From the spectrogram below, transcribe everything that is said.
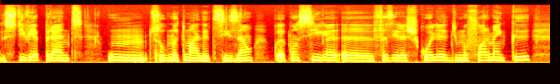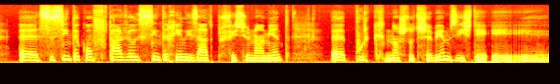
se estiver perante um, sob uma tomada de decisão, consiga fazer a escolha de uma forma em que se sinta confortável e se sinta realizado profissionalmente, porque nós todos sabemos, e isto é, é, é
